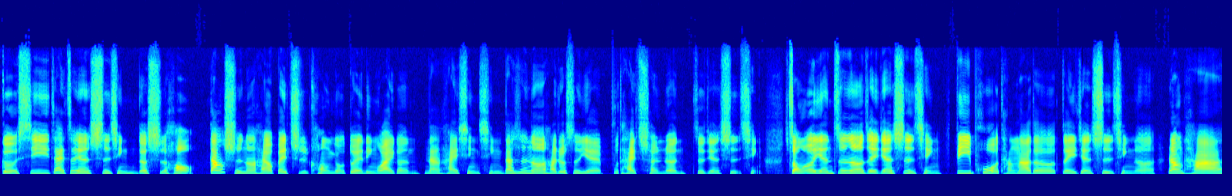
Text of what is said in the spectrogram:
葛西在这件事情的时候，当时呢还有被指控有对另外一个男孩性侵，但是呢他就是也不太承认这件事情。总而言之呢，这件事情逼迫唐纳德这一件事情呢，让他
